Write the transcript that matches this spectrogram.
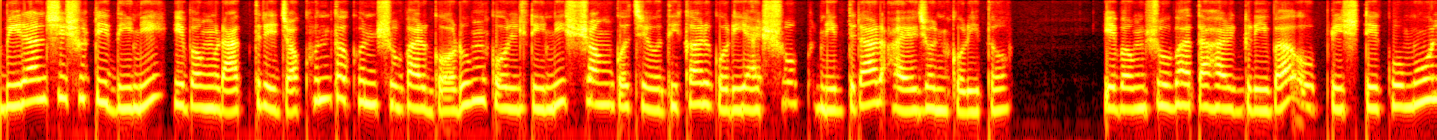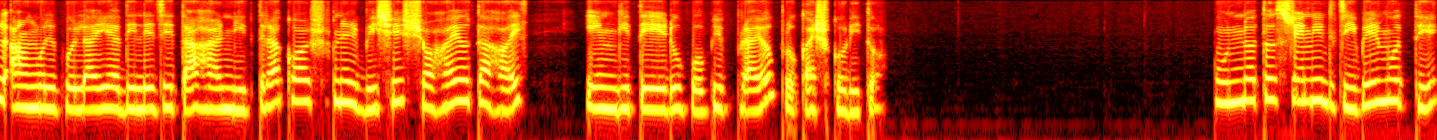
বিড়াল শিশুটি দিনে এবং রাত্রে যখন তখন সুভার গরম কোলটি নিঃসংকোচে অধিকার করিয়া সুখ নিদ্রার আয়োজন করিত। এবং শুভা তাহার গ্রীবা ও পৃষ্ঠে কোমল আঙুল বোলাইয়া দিলে যে তাহার নিদ্রাকর্ষণের বিশেষ সহায়তা হয়, ইঙ্গিতে এরূপ অভিপ্রায় প্রকাশ করিত। উন্নত শ্রেণির জীবের মধ্যে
